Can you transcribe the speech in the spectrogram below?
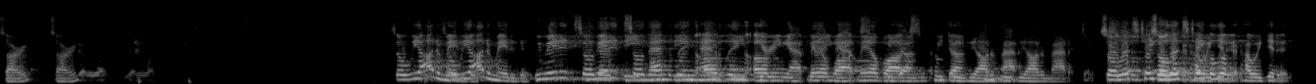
sorry, sorry. So we automated, we automated it. We made it so that the handling handling of the at mailbox mailbox be done completely automatically. So let's take, so let's take a look at how we did it.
